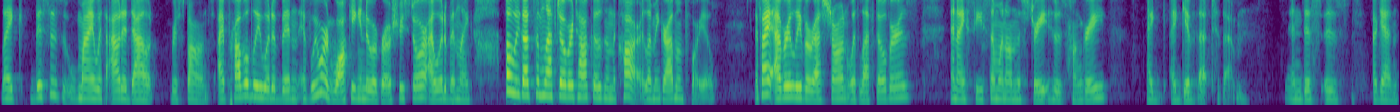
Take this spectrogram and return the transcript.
Like this is my without a doubt response. I probably would have been if we weren't walking into a grocery store, I would have been like, "Oh, we got some leftover tacos in the car. Let me grab them for you." If I ever leave a restaurant with leftovers and I see someone on the street who's hungry, I I give that to them. And this is again,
